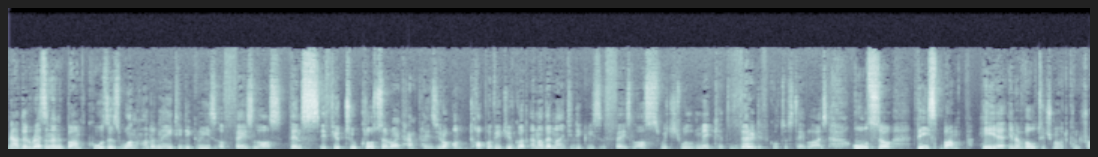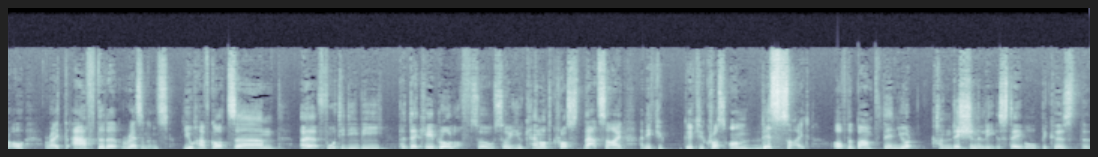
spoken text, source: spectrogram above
Now the resonant bump causes 180 degrees of phase loss. Then if you're too close to the right hand plane zero, on top of it you've got another 90 degrees of phase loss, which will make it very difficult to stabilize. Also, this bump here in a voltage mode control, right, after the resonance, you have got um, 40 dB per decade roll off. So, so you cannot cross that side. And if you, if you cross on this side of the bump, then you're conditionally stable because the,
